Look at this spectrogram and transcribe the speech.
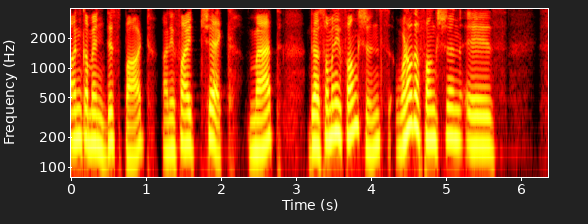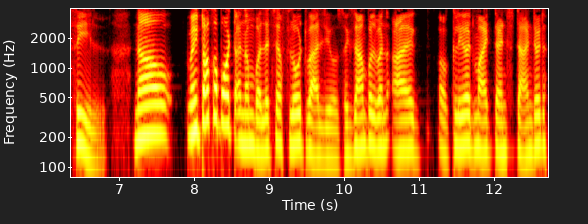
uncomment this part. And if I check math, there are so many functions. One of the function is ceil. Now, when you talk about a number, let's say float values, example, when I uh, cleared my 10 standard,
